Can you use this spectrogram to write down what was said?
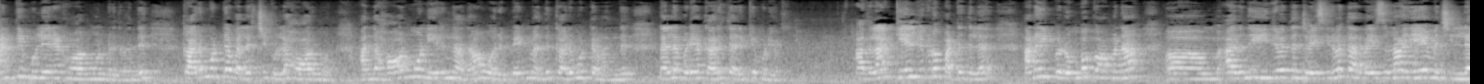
ஆன்டிமுலியரன் ஹார்மோன்றது வந்து கருமுட்டை வளர்ச்சிக்குள்ள ஹார்மோன் அந்த ஹார்மோன் இருந்தாதான் ஒரு பெண் வந்து கருமுட்டை வந்து நல்லபடியா கருத்து அரிக்க முடியும். அதெல்லாம் கேள்வி கூட பட்டதில்ல. ஆனா இப்ப ரொம்ப காமனா அது வந்து இருபத்தஞ்சு வயசு இருபத்தாறு வயசுலாம் ஏஎம்ஹெச் இல்ல.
